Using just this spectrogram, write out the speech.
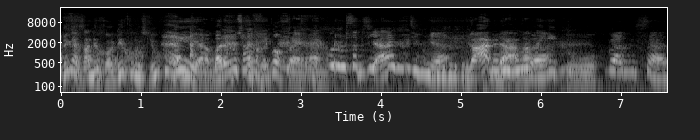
dia nggak sadar kalau dia kurus juga iya, badan lu sama kayak gua, friend. Kurusan si anjing ya. Nggak ada, nggak kayak gitu. Bangsat.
